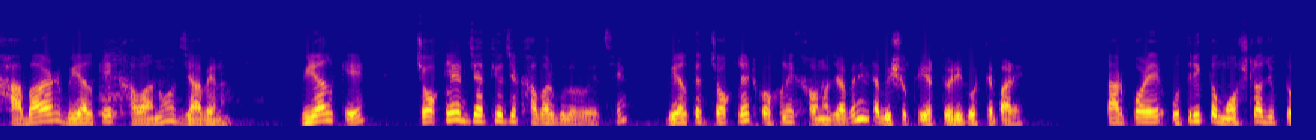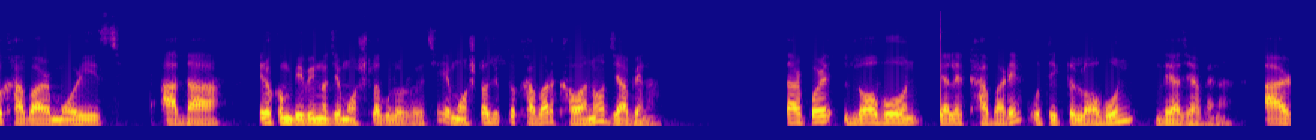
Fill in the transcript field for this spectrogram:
খাবার বিড়ালকে খাওয়ানো যাবে না। বিড়ালকে চকলেট জাতীয় যে খাবারগুলো রয়েছে, বিড়ালকে চকলেট কখনোই খাওয়ানো যাবে না, এটা বিষক্রিয়া তৈরি করতে পারে। তারপরে অতিরিক্ত মশলাযুক্ত খাবার, মরিচ, আদা, এরকম বিভিন্ন যে মশলাগুলো রয়েছে, এই মশলাযুক্ত খাবার খাওয়ানো যাবে না। তারপরে লবণ, বিড়ালের খাবারে অতিরিক্ত লবণ দেয়া যাবে না। আর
